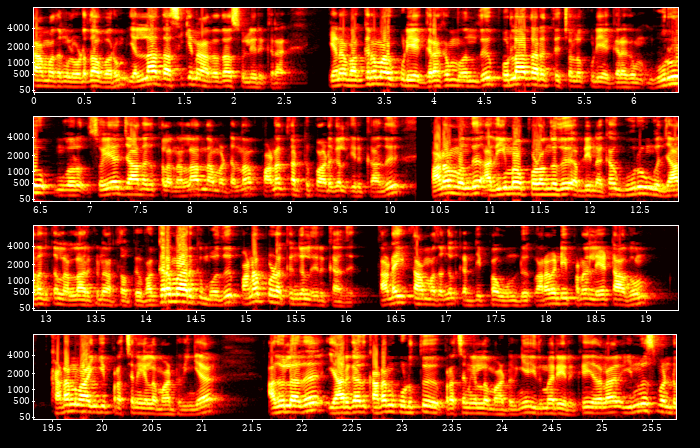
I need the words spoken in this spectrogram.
தாமதங்களோட தான் வரும். எல்லா தசைக்கும் நான் அதை தான் சொல்லியிருக்கிறேன். ஏன்னா வக்ரமாகக்கூடிய கிரகம் வந்து பொருளாதாரத்தை சொல்லக்கூடிய கிரகம். குரு உங்கள் சுய ஜாதகத்தில் நல்லா இருந்தால் மட்டும்தான் பண தட்டுப்பாடுகள் இருக்காது. பணம் வந்து அதிகமாக புழங்குது அப்படின்னாக்கா குரு உங்கள் ஜாதகத்தில் நல்லா இருக்குன்னு அர்த்தம். இப்போ வக்ரமாக இருக்கும்போது பணப்புழக்கங்கள் இருக்காது. தடை தாமதங்கள் கண்டிப்பாக உண்டு. வர வேண்டிய பணம் லேட் ஆகும். கடன் வாங்கி பிரச்சனைகளில் மாட்டுவீங்க. அதுவும் இல்லாத யாருக்காவது கடன் கொடுத்து பிரச்சனைகளில் மாட்டுவீங்க. இது மாதிரி இருக்குது இதெல்லாம் இன்வெஸ்ட்மெண்ட்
